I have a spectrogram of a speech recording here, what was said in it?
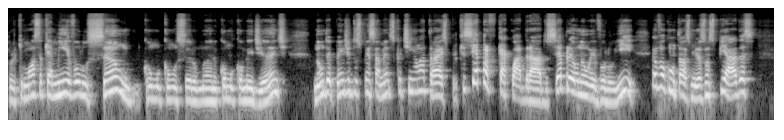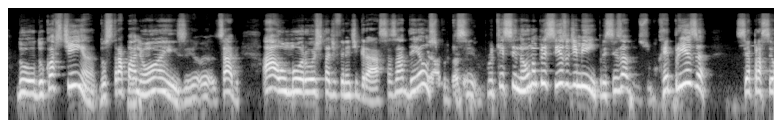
porque mostra que a minha evolução como, como ser humano, como comediante, não depende dos pensamentos que eu tinha lá atrás. Porque se é para ficar quadrado, se é para eu não evoluir, eu vou contar as mesmas piadas do, do Costinha, dos Trapalhões, sabe? Ah, o humor hoje está diferente, graças a Deus, graças porque, a Deus. Se, porque senão não preciso de mim, precisa reprisa. Se é para ser.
